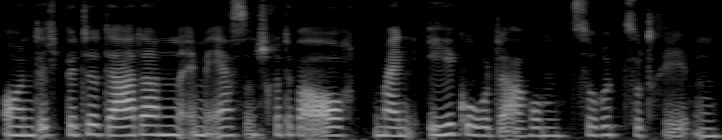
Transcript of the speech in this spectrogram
und ich bitte da dann im ersten Schritt aber auch mein Ego darum zurückzutreten.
